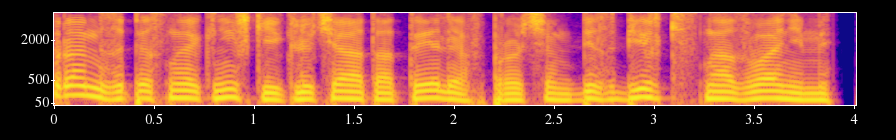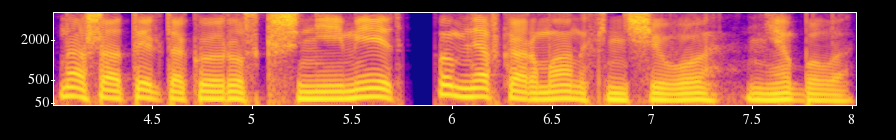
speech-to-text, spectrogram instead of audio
Кроме записной книжки и ключа от отеля, впрочем, без бирки с названиями, наш отель такой роскоши не имеет, у меня в карманах ничего не было.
